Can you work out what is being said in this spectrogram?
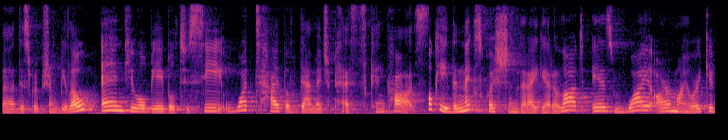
uh, description below and you will be able to see what type of damage pests can cause. Okay, the next question that I get a lot is why are my orchid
